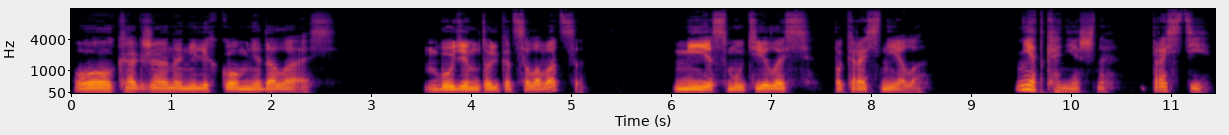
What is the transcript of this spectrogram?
О, как же она нелегко мне далась. «Будем только целоваться?» Мия смутилась, покраснела. «Нет, конечно, прости»,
